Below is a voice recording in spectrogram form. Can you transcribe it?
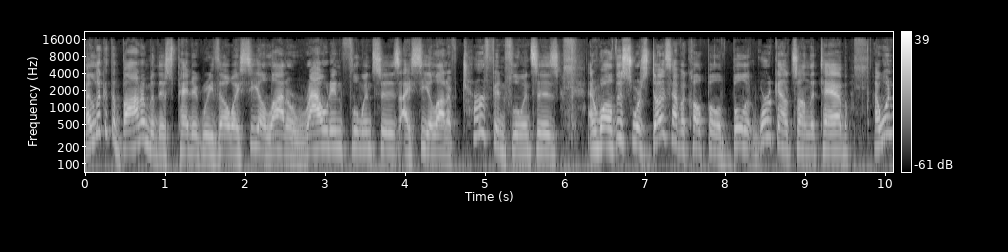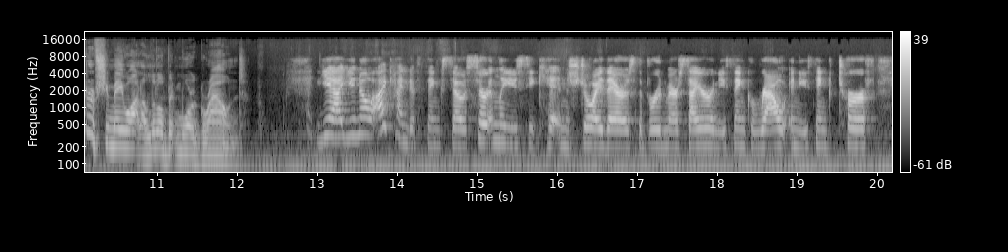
I look at the bottom of this pedigree, though, I see a lot of route influences, I see a lot of turf influences, and while this horse does have a couple of bullet workouts on the tab, I wonder if she may want a little bit more ground. Yeah, you know, I kind of think so. Certainly, you see Kitten's Joy there as the broodmare sire, and you think route and you think turf.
